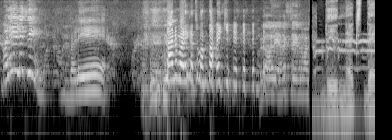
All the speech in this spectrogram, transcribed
ಬಳಿ ಎಲ್ಲಿತಿ ಬಳಿ. ನಾನು ಬಳೆ ಹಚ್ಕೊಂತ ಹಾಕಿ. The next day.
